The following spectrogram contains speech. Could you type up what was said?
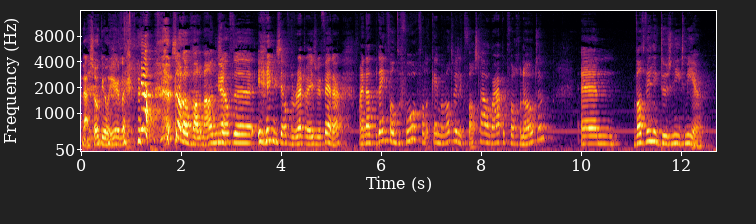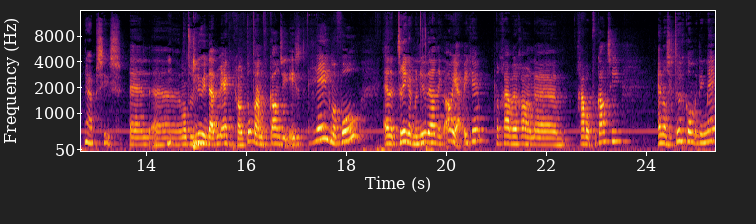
Nou, is ook heel eerlijk. Zo lopen we allemaal in diezelfde, in diezelfde red race weer verder. Maar inderdaad, bedenk van tevoren van oké, maar wat wil ik vasthouden? Waar heb ik van genoten? En wat wil ik dus niet meer? Ja, precies. En, eh, want dus nu inderdaad merk ik gewoon tot aan de vakantie is het helemaal vol. En het triggert me nu wel. Ik denk, oh ja, weet je, dan gaan we gewoon eh, gaan we op vakantie. En als ik terugkom, ik denk nee,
